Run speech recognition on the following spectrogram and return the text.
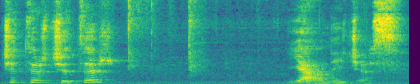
çıtır çıtır yağlayacağız.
